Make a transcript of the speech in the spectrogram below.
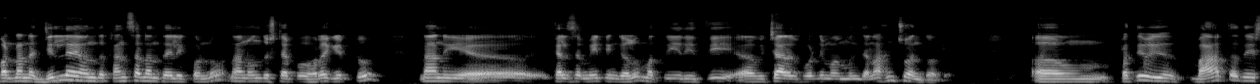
ಬಟ್ ನನ್ನ ಜಿಲ್ಲೆಯ ಒಂದು ಕನ್ಸರ್ನ್ ಅಂತ ಹೇಳಿಕೊಂಡು ನಾನು ಒಂದು ಸ್ಟೆಪ್ ಹೊರಗಿಟ್ಟು ನಾನು ಕೆಲಸ ಮೀಟಿಂಗ್ಗಳು ಮತ್ತು ಈ ರೀತಿ ವಿಚಾರಗಳು ವಿಚಾರ ಕೂಡ ನಿಮ್ಮ ಮುಂದೆ ನಾನು ಹಂಚುವಂಥದ್ದು. ಪ್ರತಿ ಭಾರತ ದೇಶ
